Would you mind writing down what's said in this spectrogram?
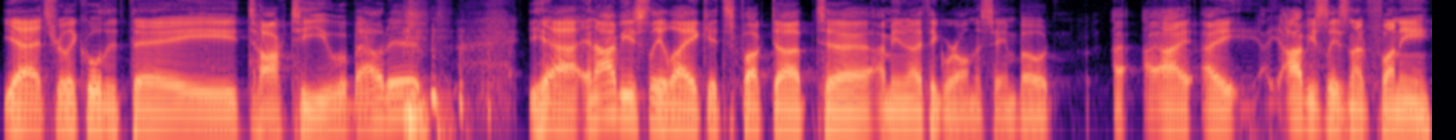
Yeah, it's really cool that they talk to you about it. yeah, and obviously, like it's fucked up. To I mean, I think we're all in the same boat. I, I, I obviously it's not funny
